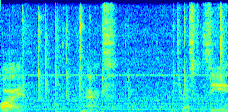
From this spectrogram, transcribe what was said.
y max, and thrust z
